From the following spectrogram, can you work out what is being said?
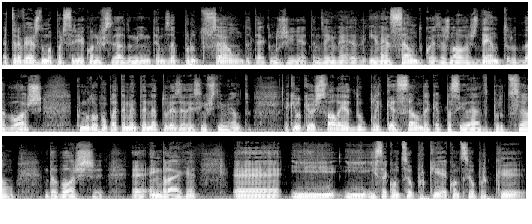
através de uma parceria com a Universidade do Minho, temos a produção de tecnologia, temos a invenção de coisas novas dentro da Bosch, que mudou completamente a natureza desse investimento. Aquilo que hoje se fala é a duplicação da capacidade de produção da Bosch eh, em Braga. Eh, e, e isso aconteceu porque aconteceu porque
